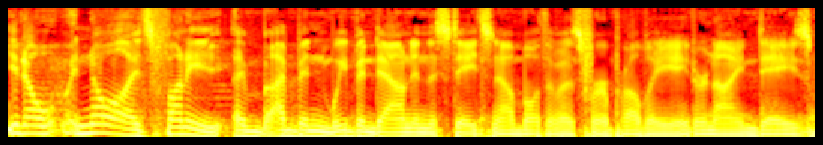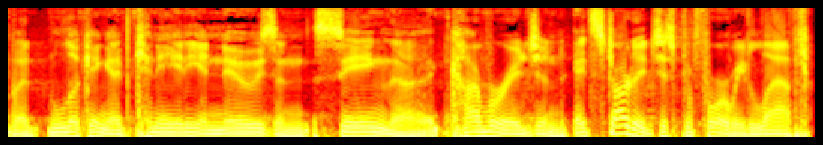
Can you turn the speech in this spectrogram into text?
You know, Noel, it's funny. I've been we've been down in the states now, both of us, for probably eight or nine days. But looking at Canadian news and seeing the coverage, and it started just before we left.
